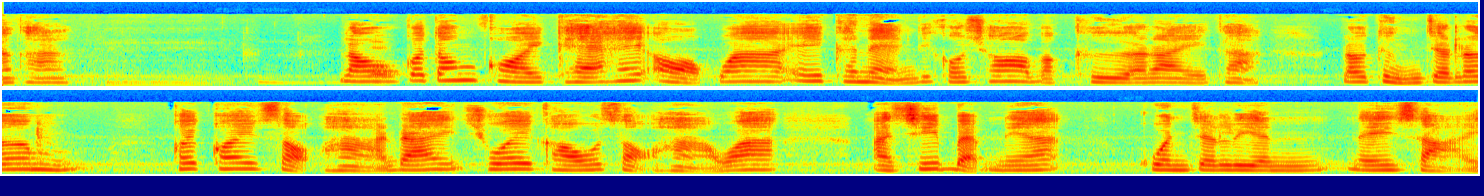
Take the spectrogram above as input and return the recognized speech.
นะคะอืมเราก็ต้องคอยแคะให้ออกว่าเอ๊ะแขนงที่เขาชอบอะคืออะไรค่ะ เราถึงจะเริ่มค่อยๆเสาะหาได้ช่วยเขาเสาะหาว่าอาชีพแบบเนี้ยควรจะเรียนในสาย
